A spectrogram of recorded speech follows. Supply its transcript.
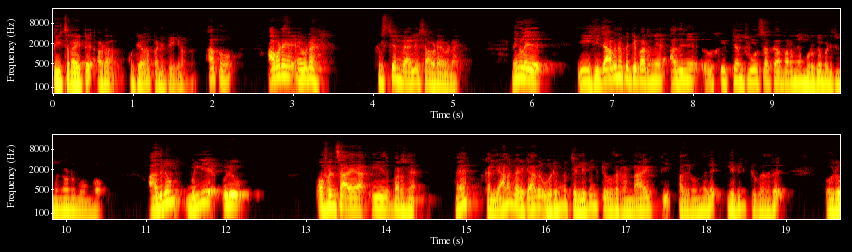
ടീച്ചറായിട്ട് അവിടെ കുട്ടികളെ പഠിപ്പിക്കുന്നത്. അപ്പോൾ അവിടെ എവിടെ? ക്രിസ്ത്യൻ വാല്യൂസ് അവിടെ എവിടെ? നിങ്ങൾ ഈ ഹിജാബിനെ പറ്റി പറഞ്ഞ് അതിന് ക്രിസ്ത്യൻ റൂൾസൊക്കെ പറഞ്ഞ് മുറുകെ പിടിച്ച് മുന്നോട്ട് പോകുമ്പോൾ അതിലും വലിയ ഒരു ഒഫൻസായ ഈ പറഞ്ഞ കല്യാണം കഴിക്കാതെ ഒരുമിച്ച് ലിവിങ് ടുഗദർ രണ്ടായിരത്തി പതിനൊന്നിൽ ലിവിങ് ടുഗദർ ഒരു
